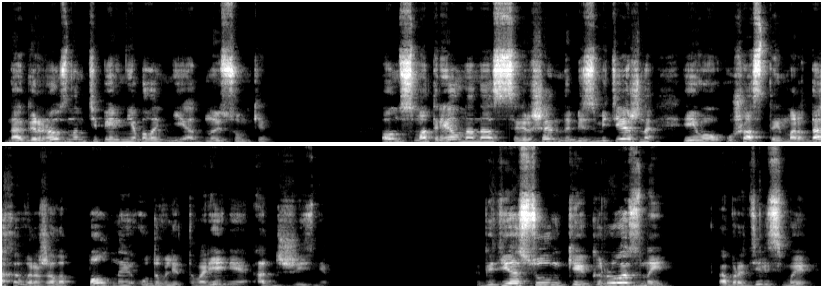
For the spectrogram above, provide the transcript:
На Грозном теперь не было ни одной сумки. Он смотрел на нас совершенно безмятежно, и его ушастая мордаха выражала полное удовлетворение от жизни. «Где сумки, Грозный?» — обратились мы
